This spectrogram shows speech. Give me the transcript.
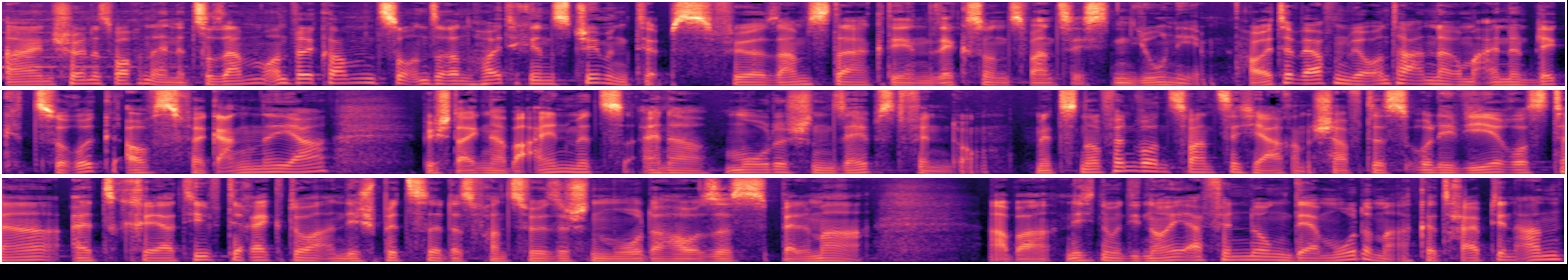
Ein schönes Wochenende zusammen und willkommen zu unseren heutigen Streaming-Tipps für Samstag, den 26. Juni. Heute werfen wir unter anderem einen Blick zurück aufs vergangene Jahr. Wir steigen aber ein mit einer modischen Selbstfindung. Mit nur 25 Jahren schafft es Olivier Rostin als Kreativdirektor an die Spitze des französischen Modehauses Belmar. Aber nicht nur die Neuerfindung der Modemarke treibt ihn an,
